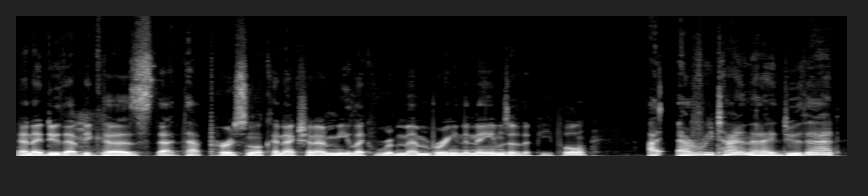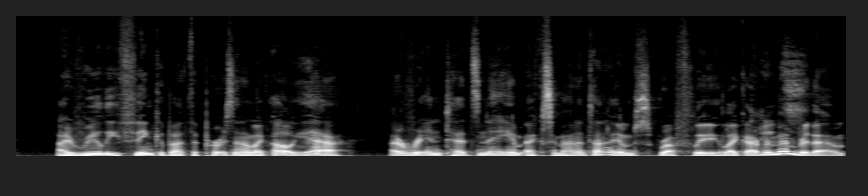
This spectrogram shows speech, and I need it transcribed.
And I do that mm-hmm. because that, that personal connection and me like remembering the names of the people. I, every time that I do that, I really think about the person. I'm like, oh, yeah, I've written Ted's name X amount of times, roughly. Like I remember it's, them,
